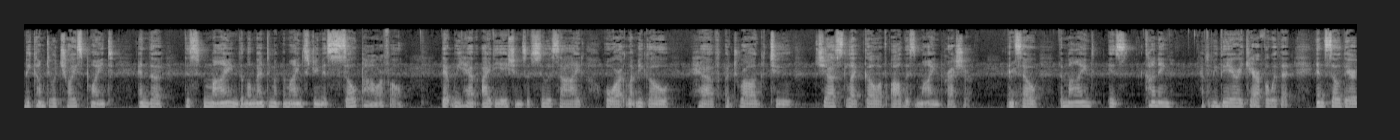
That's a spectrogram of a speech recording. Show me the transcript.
we come to a choice point and the this mind, the momentum of the mind stream is so powerful that we have ideations of suicide or let me go have a drug to just let go of all this mind pressure. And right. so the mind is cunning, have to be mm-hmm. very careful with it. And so they're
